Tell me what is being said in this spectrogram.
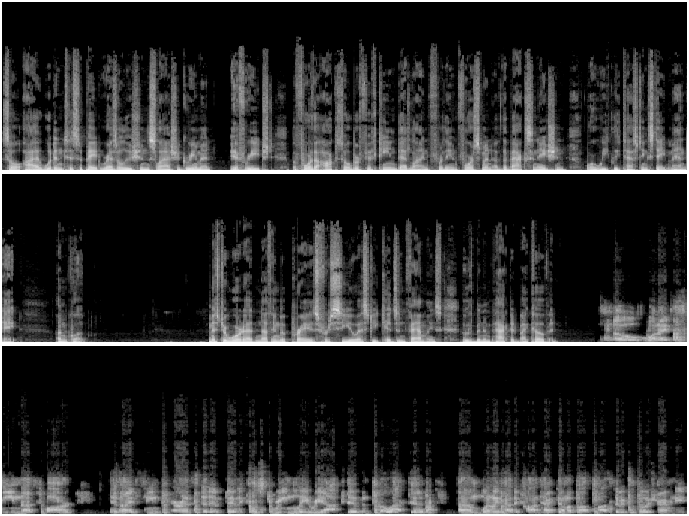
so I would anticipate resolution slash agreement, if reached, before the October 15 deadline for the enforcement of the vaccination or weekly testing state mandate. Unquote. Mr. Ward had nothing but praise for CUSD kids and families who have been impacted by COVID. So, what I've seen thus far is I've seen parents that have been extremely reactive and proactive um, when we've had to contact them about positive exposure. I mean,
